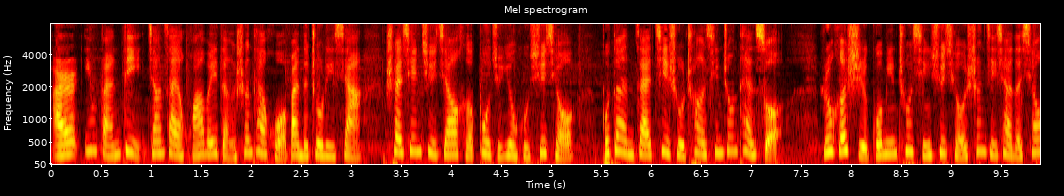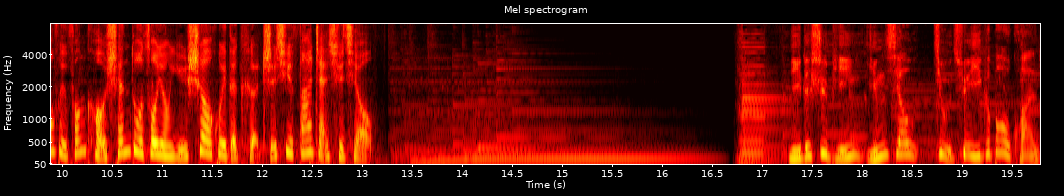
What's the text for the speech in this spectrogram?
而英凡地将在华为等生态伙伴的助力下，率先聚焦和布局用户需求，不断在技术创新中探索如何使国民出行需求升级下的消费风口深度作用于社会的可持续发展需求。你的视频营销就缺一个爆款，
